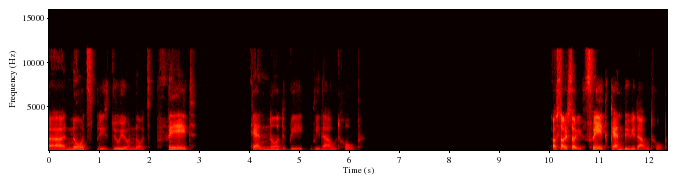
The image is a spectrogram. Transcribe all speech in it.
uh, notes, please do your notes. Faith cannot be without hope. Oh, sorry, sorry. Faith can be without hope.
